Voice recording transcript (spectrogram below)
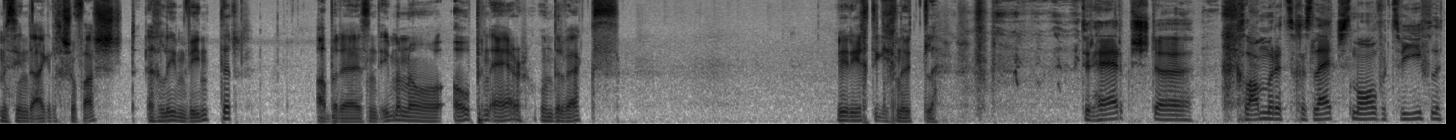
Wir sind eigentlich schon fast ein bisschen im Winter, aber äh, sind immer noch Open Air unterwegs. Wie richtige Knüttel. Der Herbst äh, klammert sich ein letztes Mal verzweifelt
